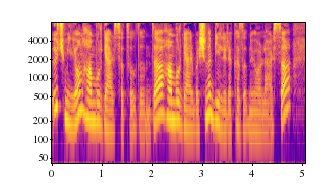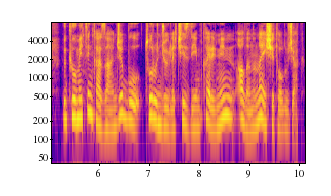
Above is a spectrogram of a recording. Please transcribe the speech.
3 milyon hamburger satıldığında hamburger başına 1 lira kazanıyorlarsa, hükümetin kazancı bu turuncuyla çizdiğim karenin alanına eşit olacak.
